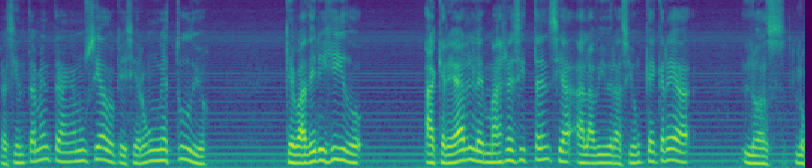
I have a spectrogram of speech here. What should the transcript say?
recientemente han anunciado que hicieron un estudio que va dirigido a crearle más resistencia a la vibración que crea los, los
